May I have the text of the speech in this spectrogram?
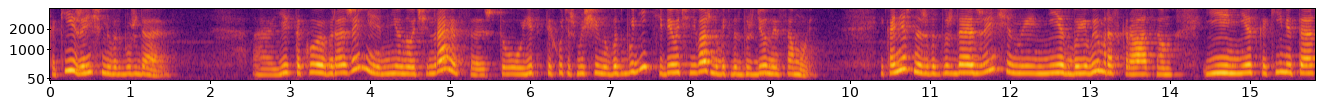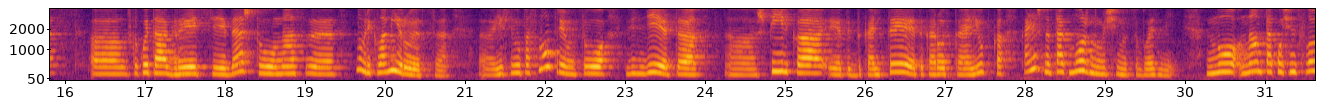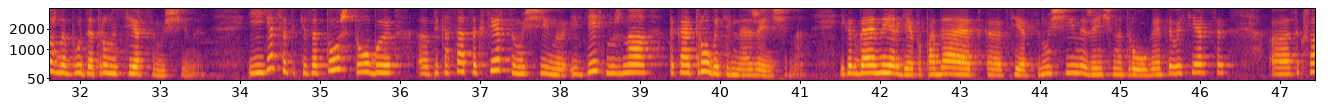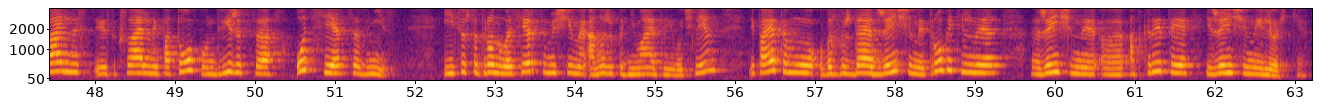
Какие женщины возбуждают? Э, есть такое выражение, мне оно очень нравится, что если ты хочешь мужчину возбудить, тебе очень важно быть возбужденной самой. И, конечно же, возбуждают женщины не с боевым раскрасом и не с какими-то э, с какой-то агрессией, да, что у нас э, ну, рекламируется. Если мы посмотрим, то везде это шпилька, это декольте, это короткая юбка. Конечно, так можно мужчину соблазнить но нам так очень сложно будет затронуть сердце мужчины. И я все-таки за то, чтобы э, прикасаться к сердцу мужчины, и здесь нужна такая трогательная женщина. И когда энергия попадает э, в сердце мужчины, женщина трогает его сердце, э, сексуальность и сексуальный поток, он движется от сердца вниз. И все, что тронуло сердце мужчины, оно же поднимает и его член. И поэтому возбуждают женщины трогательные, женщины э, открытые и женщины легкие.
